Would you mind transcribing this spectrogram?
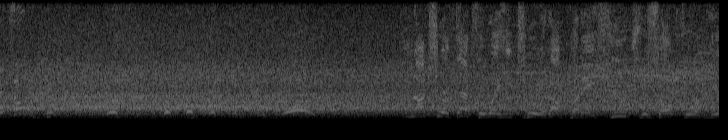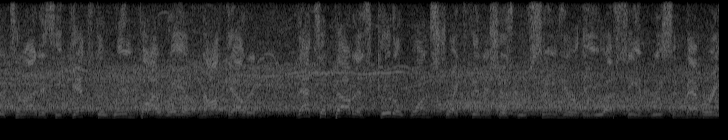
It's over. I'm not sure if that's the way he drew it up, but a huge result for him here tonight as he gets the win by way of knockout, and that's about as good a one-strike finish as we've seen here in the UFC in recent memory.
